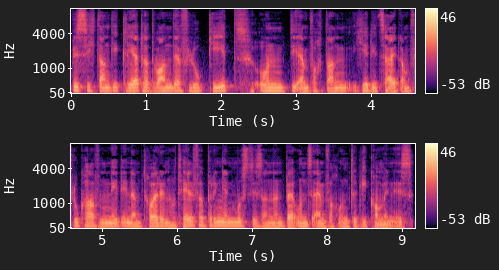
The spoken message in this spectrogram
bis sich dann geklärt hat, wann der Flug geht und die einfach dann hier die Zeit am Flughafen nicht in einem teuren Hotel verbringen musste, sondern bei uns einfach untergekommen ist.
